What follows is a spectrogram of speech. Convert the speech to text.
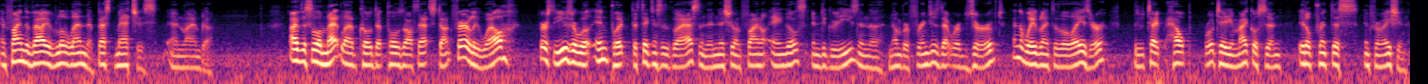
and find the value of little n that best matches n lambda. I have this little MATLAB code that pulls off that stunt fairly well. First, the user will input the thickness of the glass and the initial and final angles in degrees and the number of fringes that were observed and the wavelength of the laser. If you type help rotating Michelson, it'll print this information.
